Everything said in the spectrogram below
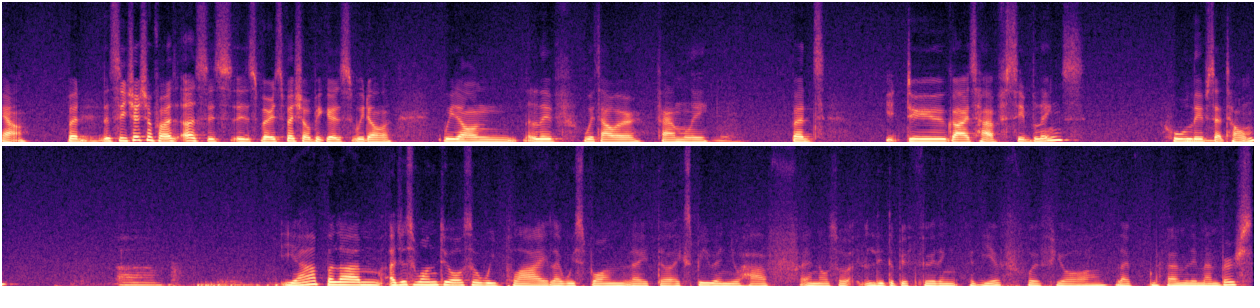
Yeah, but Mhm. the situation for us, us is is very special because we don't we don't live with our family. But y- do you guys have siblings who lives at home? Um, yeah, but um, I just want to also reply, like respond, like the experience you have, and also a little bit feeling at ease with your like family members,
